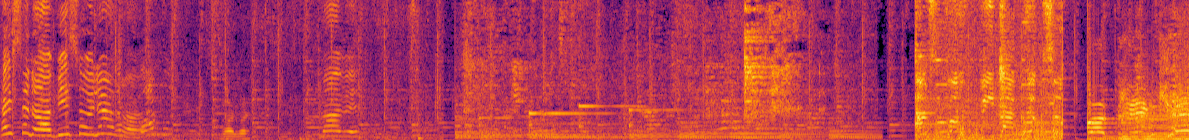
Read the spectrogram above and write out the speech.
Kaç tane abiye söyle ama. Var mı? Var var. Mavi. fucking care.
